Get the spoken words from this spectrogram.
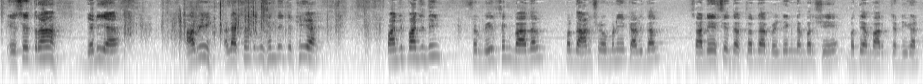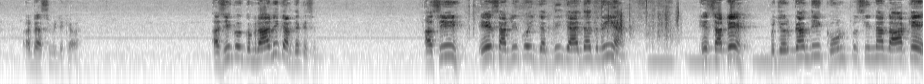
ਇਸੇ ਤਰ੍ਹਾਂ ਜਿਹੜੀ ਹੈ ਆ ਵੀ ਇਲੈਕਸ਼ਨ ਕਮਿਸ਼ਨ ਦੀ ਚਿੱਠੀ ਹੈ। ਪੰਜ ਪੰਜ ਦੀ। ਸੁਖਬੀਰ ਸਿੰਘ ਬਾਦਲ, ਪ੍ਰਧਾਨ ਸ਼੍ਰੋਮਣੀ ਅਕਾਲੀ ਦਲ, ਸਾਡੇ ਇਸੇ ਦਫ਼ਤਰ ਦਾ ਬਿਲਡਿੰਗ ਨੰਬਰ 6 ਮੱਧਿਆ ਮਾਰਗ, ਚੰਡੀਗੜ੍ਹ, ਐਡਰੈਸ ਵੀ ਲਿਖਿਆ ਅਸੀਂ ਕੋਈ ਗੁੰਮਰਾਹ ਨਹੀਂ ਕਰਦੇ ਕਿਸੇ ਨੂੰ। ਅਸੀਂ, ਇਹ ਸਾਡੀ ਕੋਈ ਜੱਦੀ ਜਾਇਦਾਦ ਨਹੀਂ ਹੈ। ਇਹ ਸਾਡੇ ਬਜ਼ੁਰਗਾਂ ਦੀ ਖੂਨ ਪਸੀਨਾ ਲਾ ਕੇ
